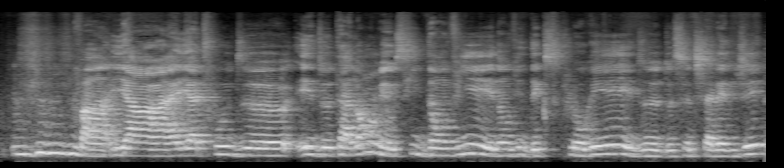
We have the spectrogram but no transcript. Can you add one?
enfin, il y a, y a trop de, et de talent, mais aussi d'envie et d'envie d'explorer et de, de, se challenger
